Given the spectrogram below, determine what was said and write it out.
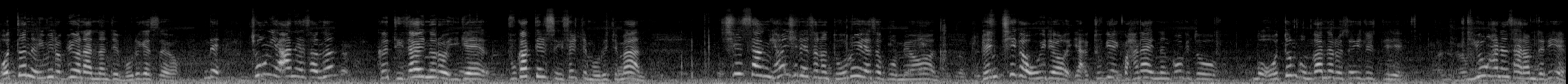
어떤 의미로 비워놨는지 모르겠어요. 근데 종이 안에서는 그 디자인으로 이게 부각될 수 있을지 모르지만 실상 현실에서는 도로에서 보면 벤치가 오히려 두 개 있고 하나 있는 거기도 뭐 어떤 공간으로 쓰여질지 이용하는 사람들이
